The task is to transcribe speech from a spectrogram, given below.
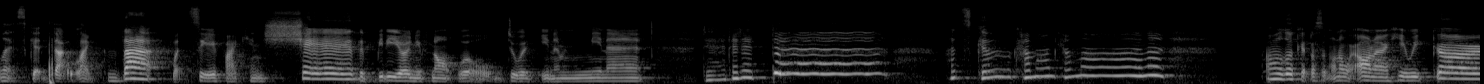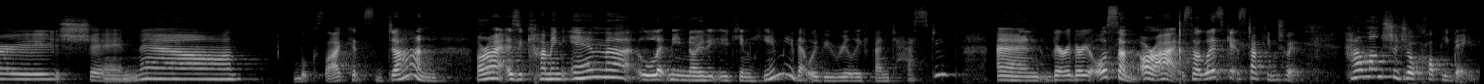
Let's get that like that. Let's see if I can share the video, and if not, we'll do it in a minute. Da, da, da, Let's go. Come on, come on. Oh, look, it doesn't want to. Oh, no, here we go. Share now. Looks like it's done. All right, is it coming in? Let me know that you can hear me. That would be really fantastic and very, very awesome. All right, so let's get stuck into it. How long should your copy be?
